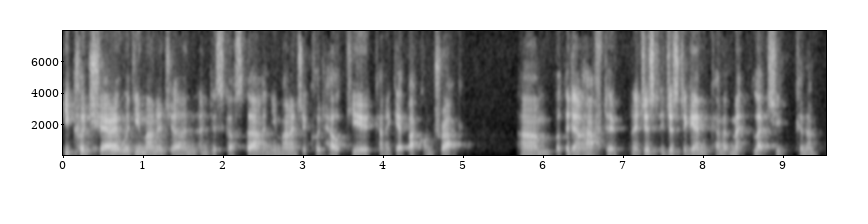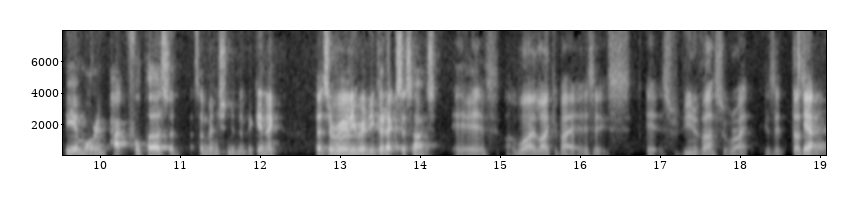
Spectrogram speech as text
you could share it with your manager and, and discuss that, and your manager could help you kind of get back on track um, but they don't have to. And it just it just again kind of lets you kind of be a more impactful person, as I mentioned in the beginning. That's a really really good exercise. It is. What I like about it is it's it's universal, right? Because it doesn't yeah.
